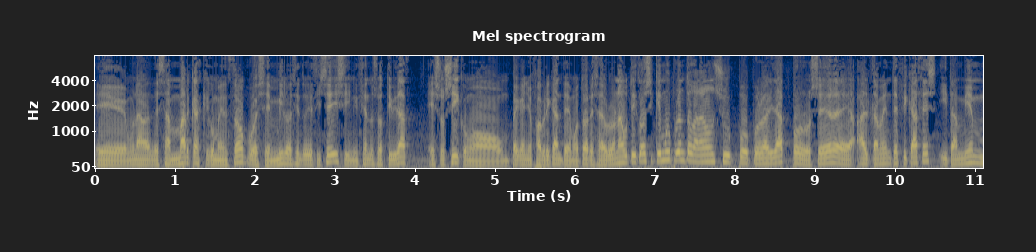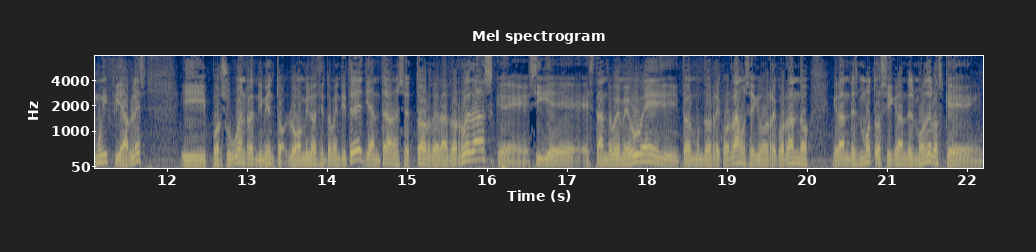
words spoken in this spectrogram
Eh, una de esas marcas que comenzó pues en 1916, iniciando su actividad, eso sí, como un pequeño fabricante de motores aeronáuticos y que muy pronto ganaron su popularidad por ser eh, altamente eficaces y también muy fiables y por su buen rendimiento. Luego en 1923 ya entraron en el sector de las dos ruedas, que sigue estando BMW y todo el mundo recordamos, seguimos recordando grandes motos y grandes modelos que,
